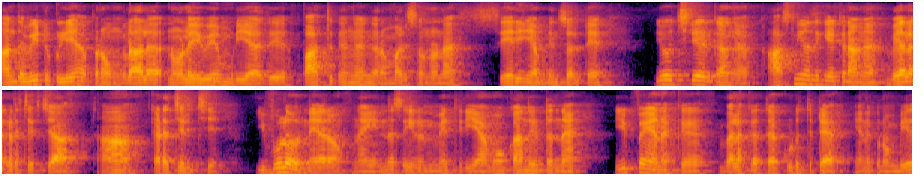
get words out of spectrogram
அந்த வீட்டுக்குள்ளேயே அப்புறம் உங்களால் நுழையவே முடியாது. பார்த்துக்கங்கிற மாதிரி சொன்னோன்னே சரி அப்படின்னு சொல்லிட்டு யோசிச்சிட்டே இருக்காங்க. ஆசினி வந்து கேட்குறாங்க வேலை கிடச்சிருச்சா? ஆ கிடச்சிருச்சு. இவ்வளோ நேரம் நான் என்ன செய்யணுமே தெரியாமல் உட்காந்துக்கிட்டு இருந்தேன். இப்போ எனக்கு விளக்கத்தை கொடுத்துட்டேன் எனக்கு ரொம்ப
